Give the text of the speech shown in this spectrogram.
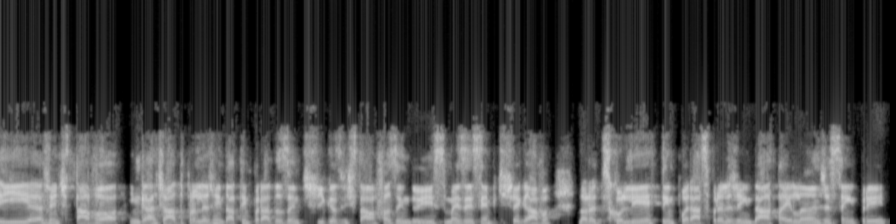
E a gente tava engajado para legendar temporadas antigas, a gente tava fazendo isso, mas aí sempre que chegava na hora de escolher temporadas para legendar, a Tailândia sempre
